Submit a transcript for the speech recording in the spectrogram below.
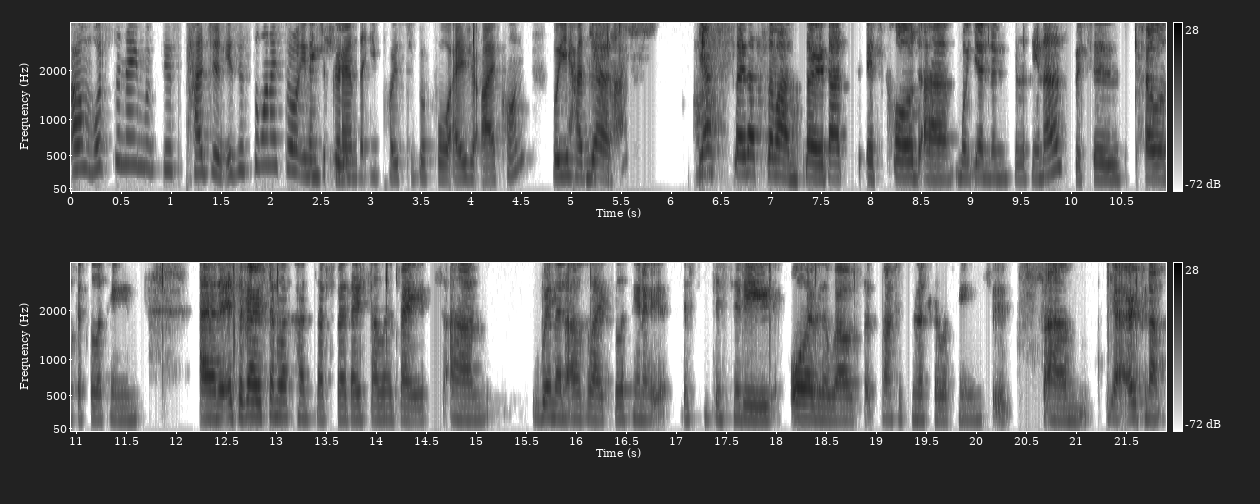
Um, what's the name of this pageant? Is this the one I saw on Instagram that you posted before Asia Icon, where you had the yes. Yes, so that's the one. So that's it's called uh, Mutya Filipinas, which is Pearl of the Philippines, and it's a very similar concept where they celebrate um, women of like Filipino ethnicity all over the world. So it's not just in the Philippines. It's um, yeah, open up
